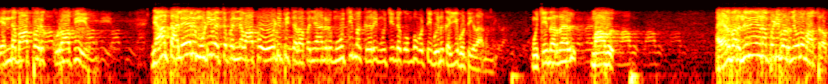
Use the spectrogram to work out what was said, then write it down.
എന്റെ ബാപ്പ ഒരു കുറാഫിയായിരുന്നു ഞാൻ തലയിൽ മുടി വെച്ചപ്പോ എന്നെ വാപ്പ ഓടിപ്പിച്ചത്. അപ്പൊ ഞാനൊരു മൂച്ചിമ്മ കയറി മൂച്ചിന്റെ കൊമ്പ് പൊട്ടി വീണ് കൈ പൊട്ടിയതാണ് മൂച്ചി എന്ന് പറഞ്ഞാൽ മാവ്. അയാൾ പറഞ്ഞത് ഞാൻ അപ്പടി പറഞ്ഞോളൂ മാത്രം?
